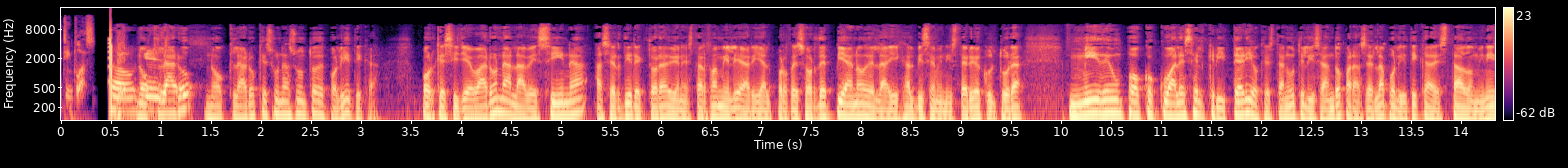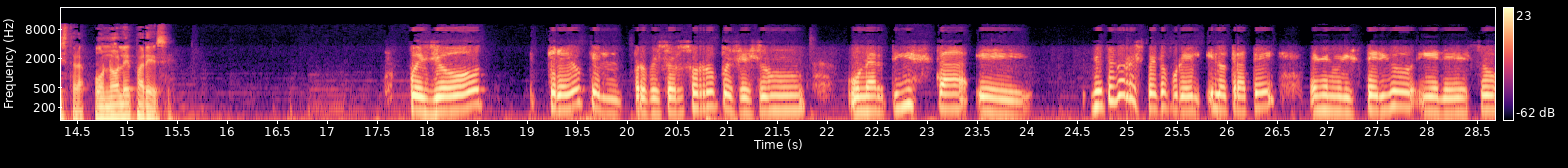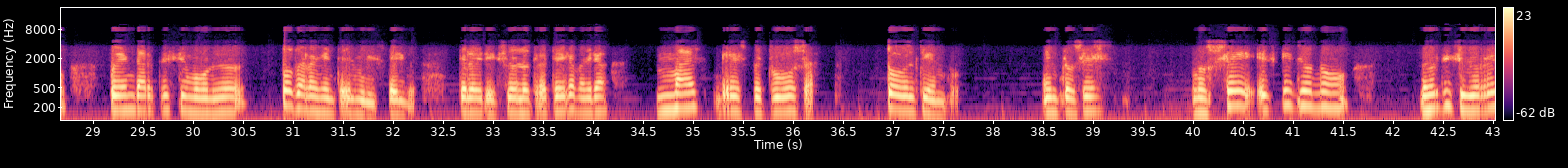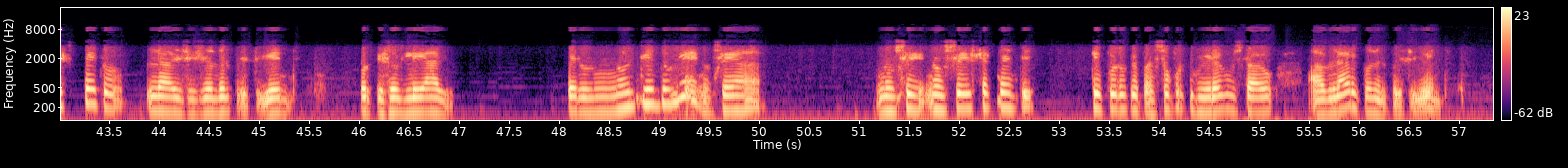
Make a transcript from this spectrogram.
18 plus. No, No, que- claro, no, claro que es un asunto de política. Porque si llevaron a la vecina a ser directora de bienestar familiar y al profesor de piano de la hija al viceministerio de Cultura, mide un poco cuál es el criterio que están utilizando para hacer la política de Estado, ministra, ¿o no le parece? Pues yo creo que el profesor Zorro pues es un, un artista, eh, yo tengo respeto por él y lo traté en el ministerio y en eso pueden dar testimonio toda la gente del ministerio, de la dirección, lo traté de la manera más respetuosa todo el tiempo. Entonces, no sé, es que yo no, mejor dicho, yo respeto la decisión del presidente porque soy leal pero no entiendo bien, o sea, no sé, no sé exactamente qué fue lo que pasó porque me hubiera gustado hablar con el presidente.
